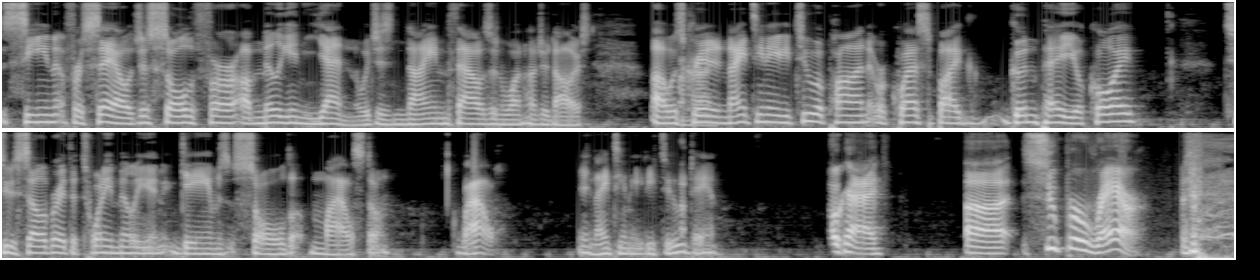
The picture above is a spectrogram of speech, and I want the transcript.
seen for sale. Just sold for a million yen, which is nine thousand one hundred dollars. Uh, was Okay. created in 1982 upon request by Gunpei Yokoi to celebrate the 20 million games sold milestone. Wow, in 1982, damn. Okay. Uh super rare.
